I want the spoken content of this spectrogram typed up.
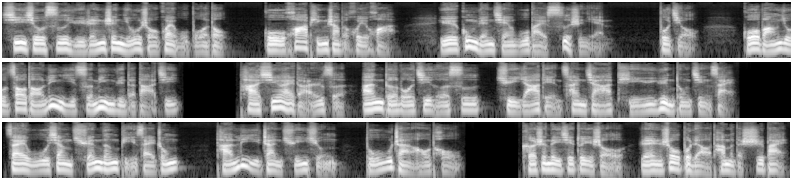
西修斯与人身牛首怪物搏斗，古花瓶上的绘画，约公元前五百四十年。不久，国王又遭到另一次命运的打击。他心爱的儿子安德罗基俄斯去雅典参加体育运动竞赛，在五项全能比赛中，他力战群雄，独占鳌头。可是那些对手忍受不了他们的失败，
